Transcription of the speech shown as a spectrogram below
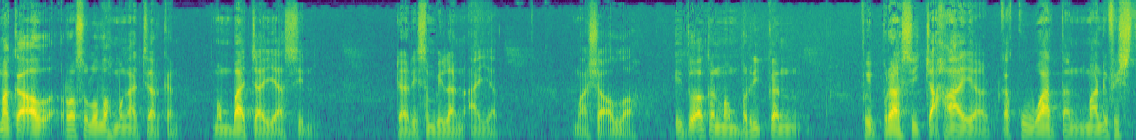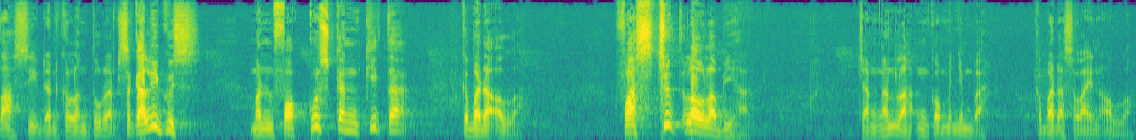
maka Allah, Rasulullah mengajarkan membaca Yasin dari sembilan ayat. Masya Allah, itu akan memberikan vibrasi cahaya, kekuatan, manifestasi, dan kelenturan. Sekaligus menfokuskan kita kepada Allah. Fasjud laulabiha. Janganlah engkau menyembah kepada selain Allah.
